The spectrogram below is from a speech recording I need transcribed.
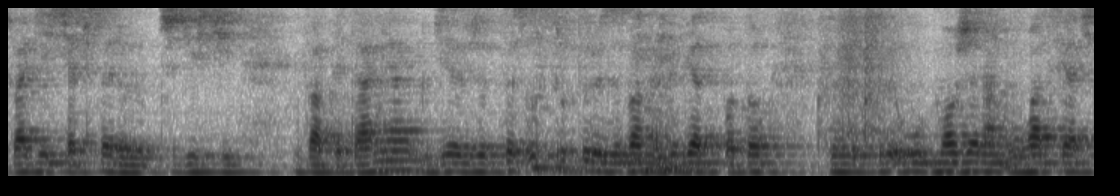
24 lub 32 pytania, gdzie to jest ustrukturyzowany mhm. wywiad po to, który, który może nam ułatwiać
